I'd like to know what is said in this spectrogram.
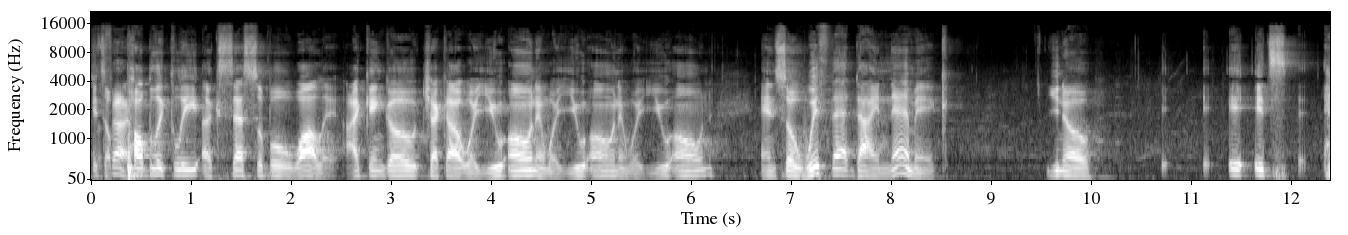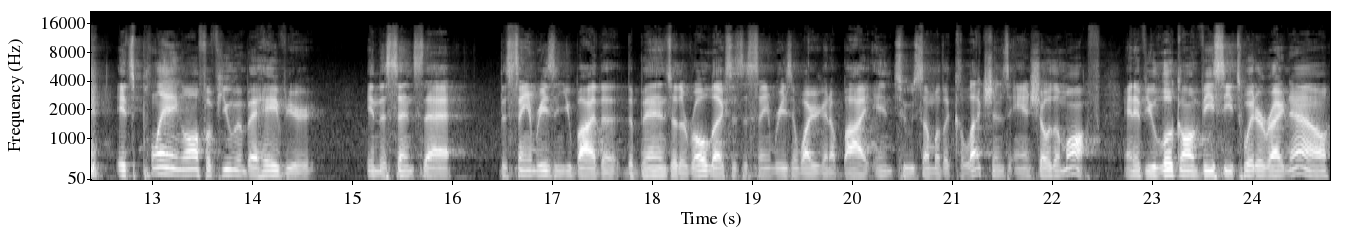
it's a a, publicly accessible wallet. I can go check out what you own and what you own and what you own. And so, with that dynamic, you know, it, it, it's, it's playing off of human behavior in the sense that the same reason you buy the, the Benz or the Rolex is the same reason why you're going to buy into some of the collections and show them off. And if you look on VC Twitter right now,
